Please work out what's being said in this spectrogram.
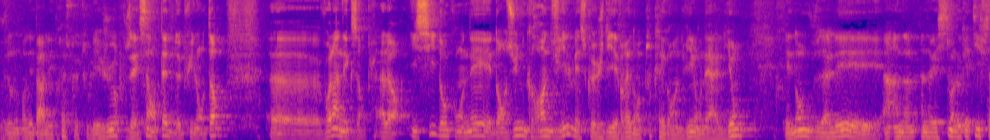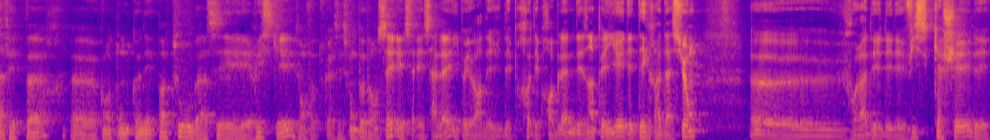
vous en entendez parler presque tous les jours, que vous avez ça en tête depuis longtemps euh, Voilà un exemple. Alors ici, donc, on est dans une grande ville, mais ce que je dis est vrai dans toutes les grandes villes, on est à Lyon, et donc vous allez, un, investissement locatif, ça fait peur. Euh, quand on ne connaît pas tout, bah, c'est risqué. Enfin, en tout cas, c'est ce qu'on peut penser, et ça, l'est. Il peut y avoir des, problèmes, des impayés, des dégradations. Voilà, des, vices cachés,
